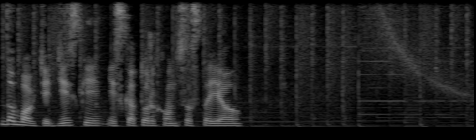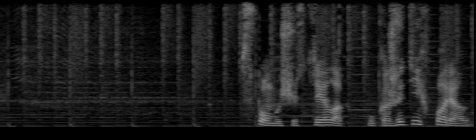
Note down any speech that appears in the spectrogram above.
Добавьте диски, из которых он состоял. С помощью стрелок укажите их порядок,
